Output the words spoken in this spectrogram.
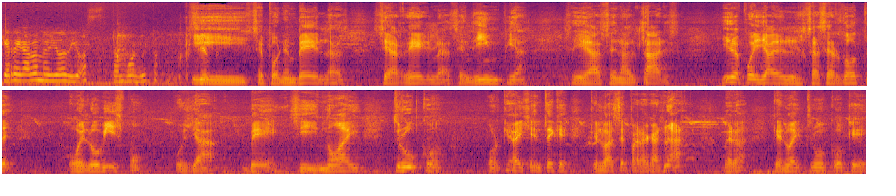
qué regalo me dio Dios, tan bonito. Y se ponen velas, se arregla, se limpia, se hacen altares. Y después ya el sacerdote o el obispo, pues ya ve si no hay truco, porque hay gente que, lo hace para ganar, ¿verdad? Que no hay truco, que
